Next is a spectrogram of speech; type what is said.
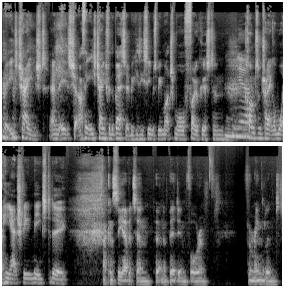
but he's changed. And it's, I think he's changed for the better because he seems to be much more focused and Yeah. concentrating on what he actually needs to do. I can see Everton putting a bid in for him from England,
